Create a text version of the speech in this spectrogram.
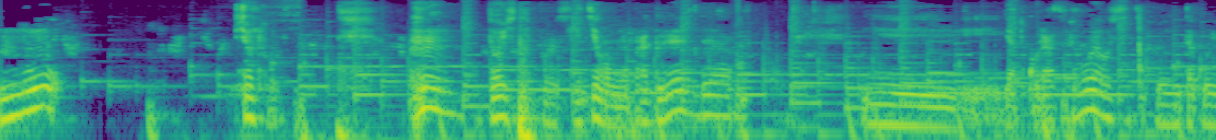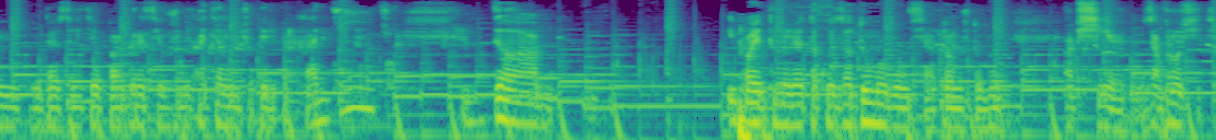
Ну, все сложно. То есть, типа, слетел у меня прогресс, да. И я такой расстроился, типа, и такой, когда слетел прогресс, я уже не хотел ничего перепроходить. Да. И поэтому я такой задумывался о том, чтобы вообще забросить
